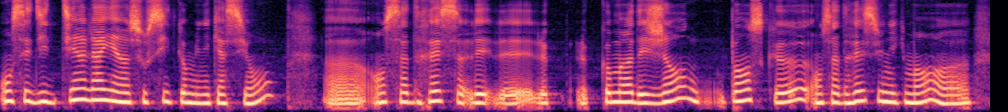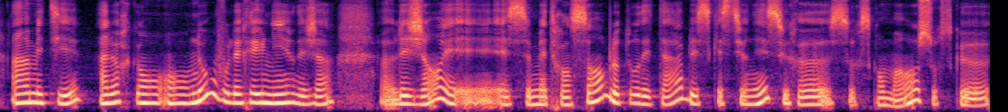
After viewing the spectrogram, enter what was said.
on s'est dit, tiens, là, il y a un souci de communication. Euh, on s'adresse, le le commun des gens pense que on s'adresse uniquement euh, à un métier, alors qu'on nous voulait réunir déjà euh, les gens et, et, se mettre ensemble autour des tables et se questionner sur euh, sur ce qu'on mange, sur ce que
